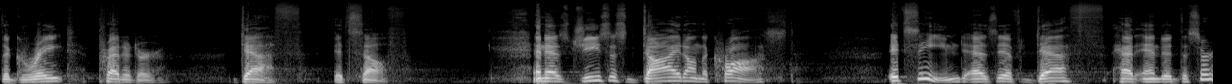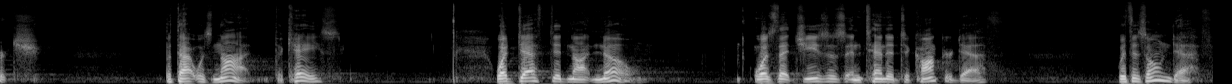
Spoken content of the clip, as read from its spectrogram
the great predator, death itself. And as Jesus died on the cross, it seemed as if death had ended the search. But that was not the case. What death did not know was that Jesus intended to conquer death with his own death.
